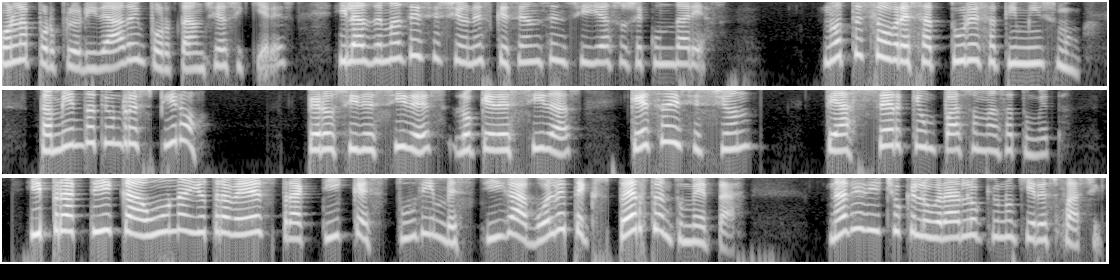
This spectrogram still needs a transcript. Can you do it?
ponla por prioridad o importancia si quieres, y las demás decisiones que sean sencillas o secundarias. No te sobresatures a ti mismo. también date un respiro. Pero si decides lo que decidas, que esa decisión te acerque un paso más a tu meta. Y practica una y otra vez, practica, estudia, investiga, vuélvete experto en tu meta. Nadie ha dicho que lograr lo que uno quiere es fácil.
